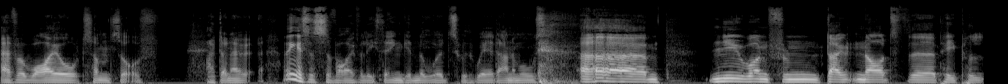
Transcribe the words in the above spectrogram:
Everwild, some sort of I don't know. I think it's a survivally thing in the woods with weird animals. um, new one from Don't Nod, the people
